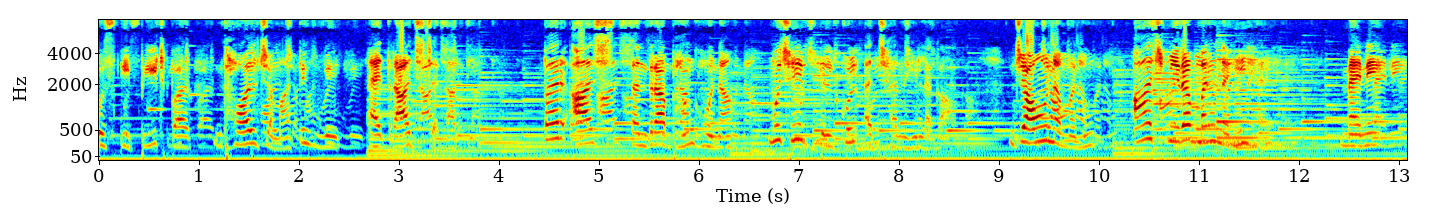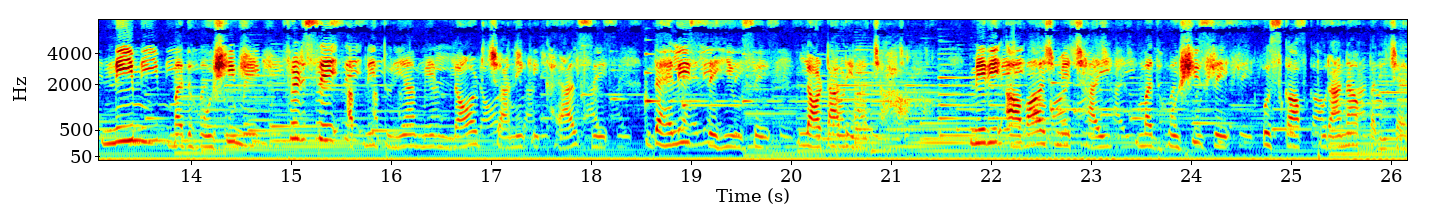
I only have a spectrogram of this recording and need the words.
उसकी पीठ पर धौल जमाते हुए ऐतराज जताती। पर आज तंद्रा भंग होना मुझे बिल्कुल अच्छा नहीं लगा। जाओ न मनु, आज मेरा मन नहीं है। मैंने नीम मदहोशी में फिर से अपनी दुनिया में लौट जाने के ख्याल से दहलीज से ही उसे लौटा देना चाहा। मेरी आवाज़ में छाई मदहोशी से उसका पुराना परिचय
